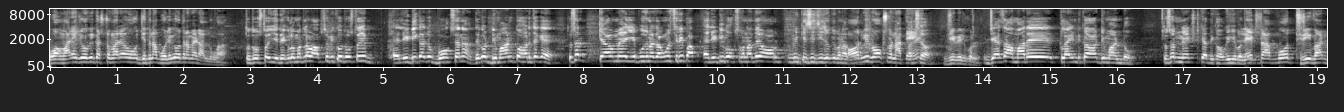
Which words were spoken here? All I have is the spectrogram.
वो हमारे जो भी कस्टमर है वो जितना बोलेंगे उतना मैं डाल दूँगा। तो दोस्तों ये देख लो मतलब आप सभी को दोस्तों ये एलईडी का जो बॉक्स है ना देखो डिमांड तो हर जगह है। तो सर क्या मैं ये पूछना चाहूँगा सिर्फ़ आप एलईडी बॉक्स बनाते हैं और भी किसी चीज़ों की बनाते हैं? और भी बॉक्स बनाते हैं? अच्छा। जी बिल्कुल। जैसा हमारे क्लाइंट का डिमांड हो। तो सर नेक्स्ट क्या दिखाओगे ये नेक्स्ट आपको थ्री वाट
